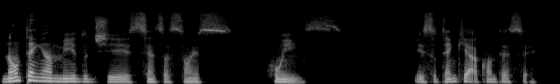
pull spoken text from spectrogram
Não tenha medo de sensações ruins. Isso tem que acontecer.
